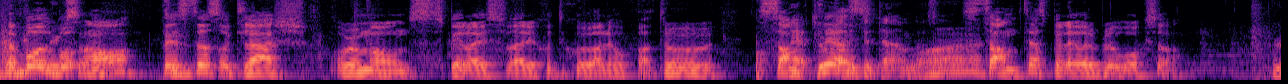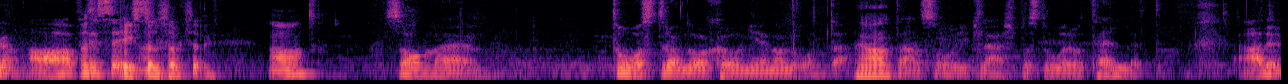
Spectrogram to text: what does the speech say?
För de bo, bo, liksom- ja, Pistols och Clash och Ramones spelar i Sverige 77 allihopa. Tror du Nej, jag tror samtliga, fan inte Damned alltså. Nej. samtliga spelar i Örebro också? Ja, precis. Pistols också. Ja. Som eh, Tåström då sjunger i någon låt där. Ja. Att han såg ju Clash på Stora Hotellet. Ja, det är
